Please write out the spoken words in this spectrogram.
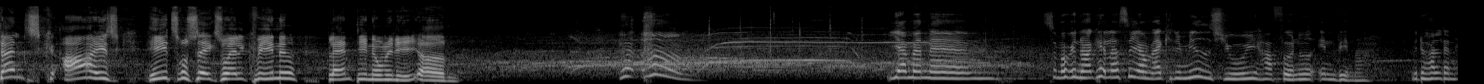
dansk, arisk, heteroseksuel kvinde blandt de nominerede. Jamen, øh, så må vi nok hellere se, om Akademiets jury har fundet en vinder. Vil du holde den?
